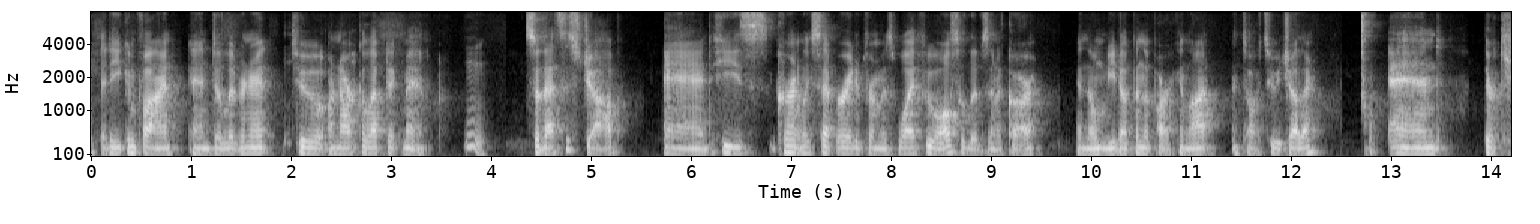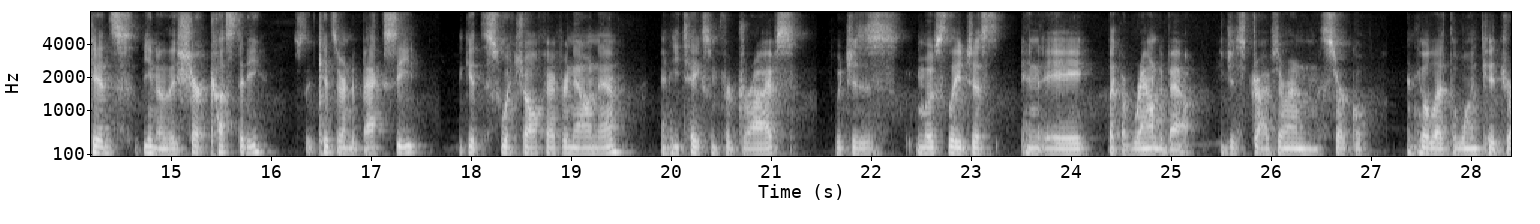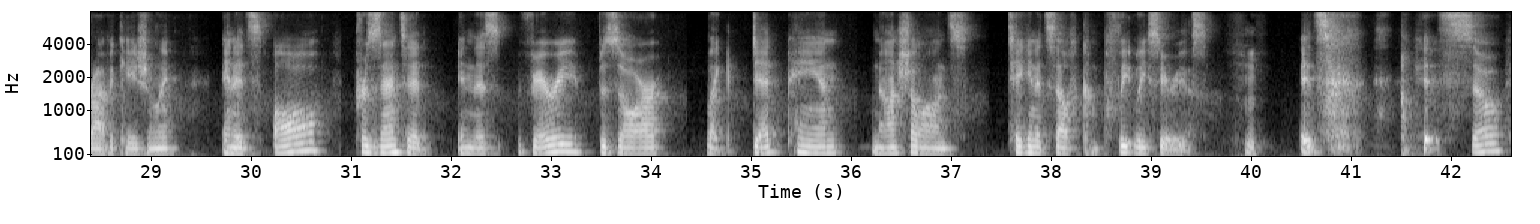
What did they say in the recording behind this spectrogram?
that he can find and delivering it to a narcoleptic man. Hmm. So that's his job. And he's currently separated from his wife, who also lives in a car. And they'll meet up in the parking lot and talk to each other. And their kids, you know, they share custody. So the kids are in the back seat. They get the switch off every now and then. And he takes them for drives, which is mostly just in a like a roundabout. He just drives around in a circle. And he'll let the one kid drive occasionally and it's all presented in this very bizarre like deadpan nonchalance taking itself completely serious. Hmm. It's it's so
